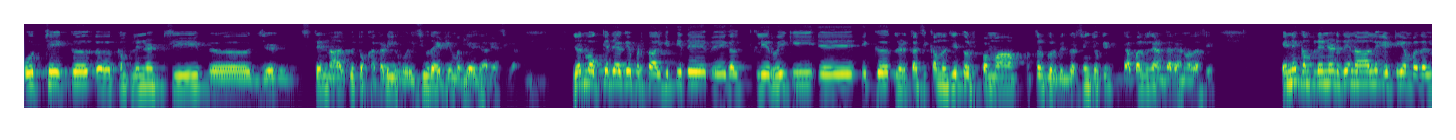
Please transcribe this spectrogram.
ਉੱਥੇ ਇੱਕ ਕੰਪਲੇਨੈਂਟ ਸੀ ਜਿਸ ਦੇ ਨਾਲ ਕੋਈ ਧੋਖਾਧੜੀ ਹੋ ਰਹੀ ਸੀ, ਉਹਦਾ ਏਟੀਐਮ ਬਦਲਿਆ ਜਾ ਰਿਹਾ ਸੀਗਾ। ਜਦ ਮੌਕੇ ਤੇ ਅੱਗੇ ਪੜਤਾਲ ਕੀਤੀ ਤੇ ਇਹ ਗੱਲ ਕਲੀਅਰ ਹੋਈ ਕਿ ਇੱਕ ਲੜਕਾ ਸੀ, ਕਮਲਜੀਤ ਉਰਫ ਪੰਮਾ, ਪੁੱਤਰ ਗੁਰਵਿੰਦਰ ਸਿੰਘ, ਜੋ ਕਿ ਡੱਬਾ ਲੁਧਿਆਣਾ ਦਾ ਰਹਿਣ ਵਾਲਾ ਸੀ। ਇਹਨੇ ਕੰਪਲੇਨੈਂਟ ਦੇ ਨਾਲ ਏਟੀਐਮ ਬਦਲ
